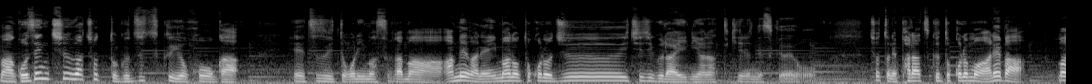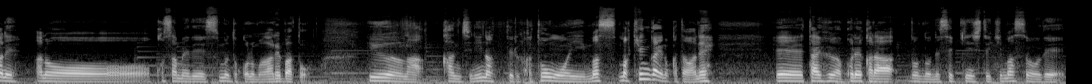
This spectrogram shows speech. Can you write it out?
まあ午前中はちょっとぐずつく予報がえー、続いておりますが、まあ、雨がね今のところ11時ぐらいにはなってきてるんですけれどちょっとねパラつくところもあればまあねあのー、小雨で済むところもあればというような感じになってるかと思います。まあ、県外の方はねえー、台風はこれからどんどんね接近してきますので、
